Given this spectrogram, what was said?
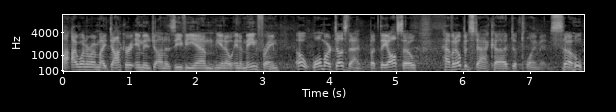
I, I want to run my Docker image on a ZVM, you know, in a mainframe. Oh, Walmart does that, but they also have an OpenStack uh, deployment. So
